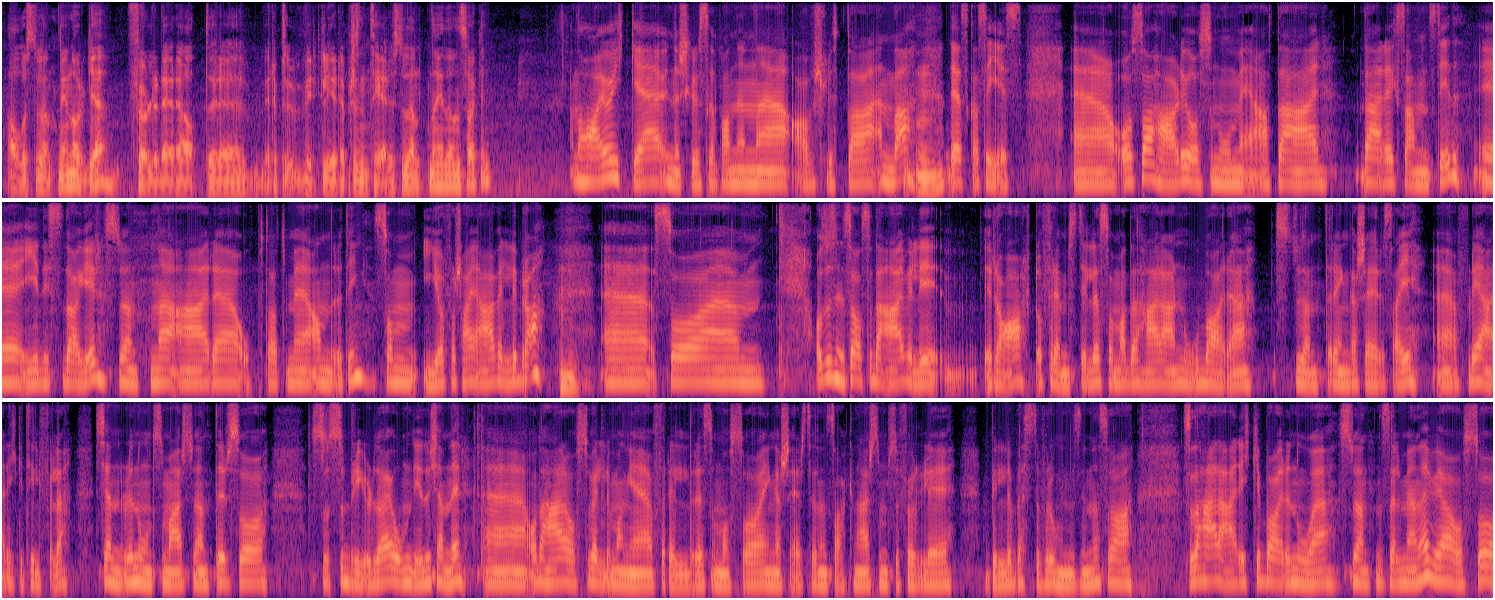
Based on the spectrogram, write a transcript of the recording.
alle studentene i Norge. Føler dere at dere rep virkelig representerer studentene i denne saken? Nå har jo ikke underskriftskampanjen avslutta enda, mm. det skal sies. Eh, og så har det jo også noe med at det er det er eksamenstid i disse dager. Studentene er eh, opptatt med andre ting, som i og for seg er veldig bra. Mm. Så, eh, og så syns jeg også det er veldig rart å fremstille som at det her er noe bare studenter engasjerer seg i. For det er ikke tilfellet. Kjenner du noen som er studenter, så så, så, bryr du deg om de du kjenner. Eh, og det her er også veldig mange foreldre som også engasjerer seg i denne saken her, som selvfølgelig vil det beste for ungene sine. Så, så det her er ikke bare noe studentene selv mener. Vi har også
